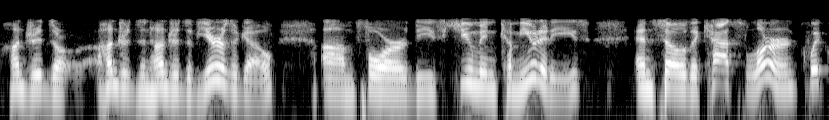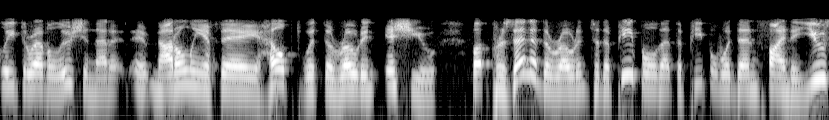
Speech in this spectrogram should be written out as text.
hundreds or hundreds and hundreds of years ago um, for these human communities. And so the cats learned quickly through evolution that it, it, not only if they helped with the rodent issue but presented the rodent to the people that the people would then find a use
